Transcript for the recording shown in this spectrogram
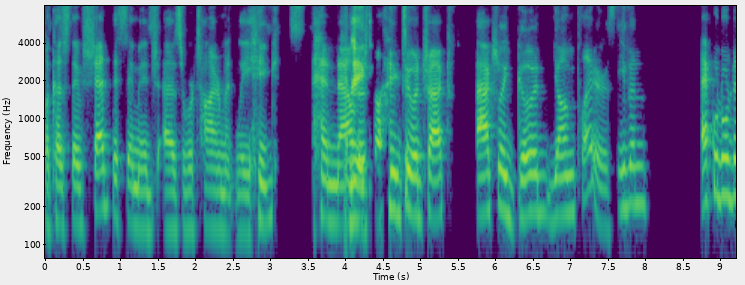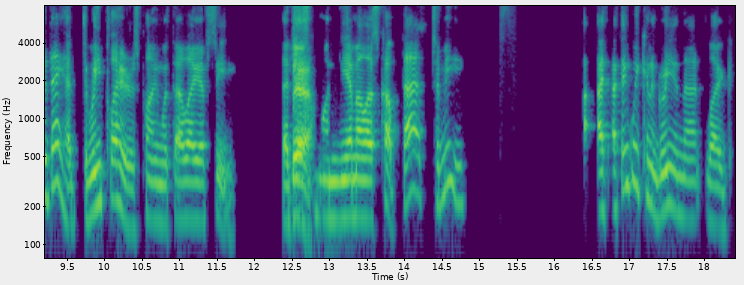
because they've shed this image as a retirement league and now they're starting to attract actually good young players. Even Ecuador today had three players playing with LAFC that just yeah. won the MLS Cup. That to me, I, I think we can agree in that like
